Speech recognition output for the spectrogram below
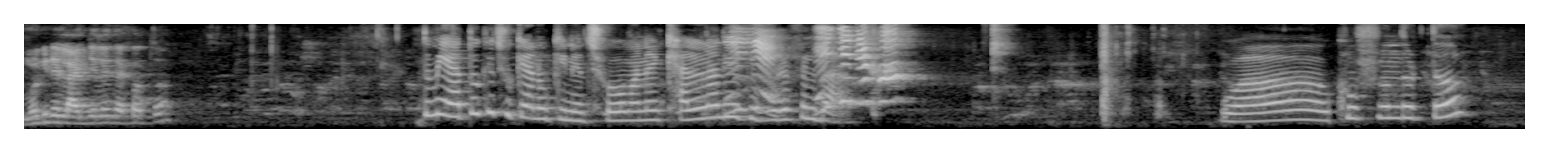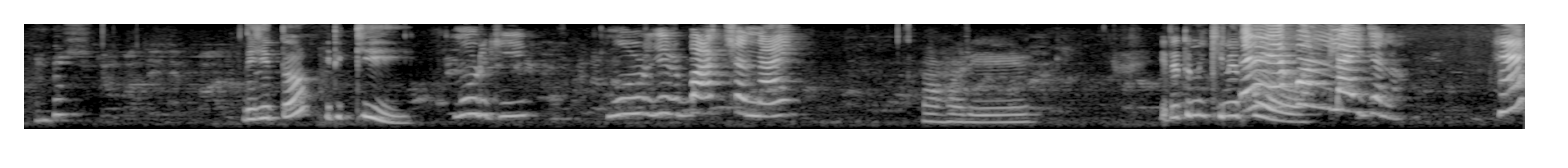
মুরগিটা লাইট জ্বালিয়ে দেখো তো। তুমি এত কিছু কেন কিনেছো? মানে খেলনা দিয়ে কি ভরে ফেলবা? ওয়াও খুব সুন্দর তো। দেখি তো এটা কি? মুরগি। মুরগির বাচ্চা নাই। আহারে। এটা তুমি কিনেছো? হ্যাঁ?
